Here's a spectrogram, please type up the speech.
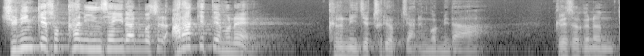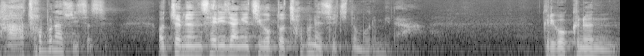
주님께 속한 인생이라는 것을 알았기 때문에 그는 이제 두렵지 않은 겁니다. 그래서 그는 다 처분할 수 있었어요. 어쩌면 세리장의 직업도 처분했을지도 모릅니다. 그리고 그는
